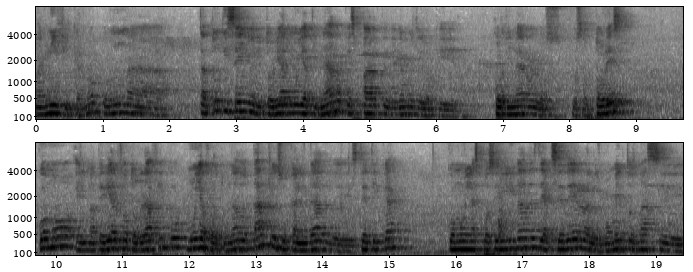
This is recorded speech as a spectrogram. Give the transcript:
magnífica, ¿no? con una tanto un diseño editorial muy atinado, que es parte, digamos, de lo que coordinaron los, los autores, como el material fotográfico muy afortunado, tanto en su calidad estética, como en las posibilidades de acceder a los momentos más eh,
